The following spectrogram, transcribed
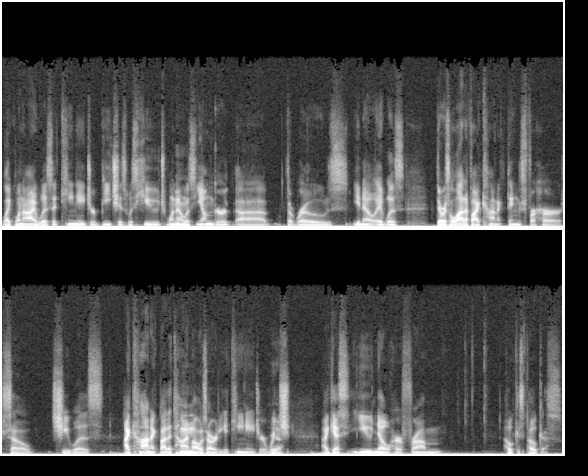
like when I was a teenager, Beaches was huge. When I Mhm. was younger, uh, The Rose. You know, it was there was a lot of iconic things for her. So she was iconic by the time Mhm. I was already a teenager, which I guess you know her from Hocus Pocus.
